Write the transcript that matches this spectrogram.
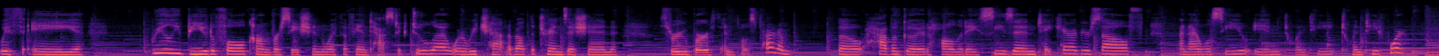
with a really beautiful conversation with a fantastic doula where we chat about the transition through birth and postpartum. So, have a good holiday season, take care of yourself, and I will see you in 2024.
